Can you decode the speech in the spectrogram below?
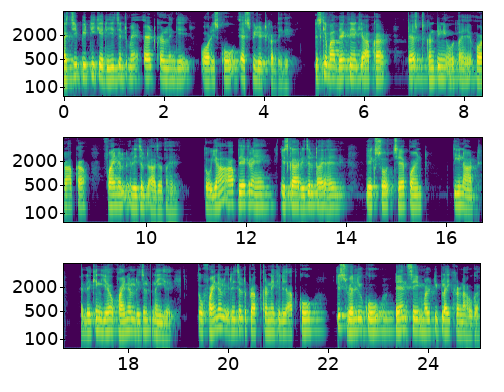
एचजीपीटी के रिएजेंट में ऐड कर लेंगे और इसको एस्पिरेट कर देंगे। इसके बाद देखते हैं कि आपका टेस्ट कंटिन्यू होता है और आपका फाइनल रिज़ल्ट आ जाता है। तो यहाँ आप देख रहे हैं, इसका रिज़ल्ट आया है एक सौ छः पॉइंट तीन आठ, लेकिन यह फाइनल रिज़ल्ट नहीं है। तो फाइनल रिज़ल्ट प्राप्त करने के लिए आपको इस वैल्यू को टेन से मल्टीप्लाई करना होगा।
